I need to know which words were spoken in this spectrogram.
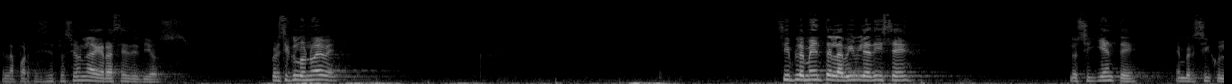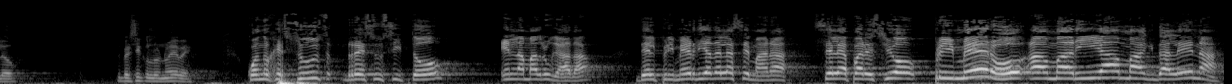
en la participación en la gracia de Dios. Versículo 9. Simplemente la Biblia dice lo siguiente en versículo, el versículo 9. Cuando Jesús resucitó en la madrugada del primer día de la semana, se le apareció primero a María Magdalena,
